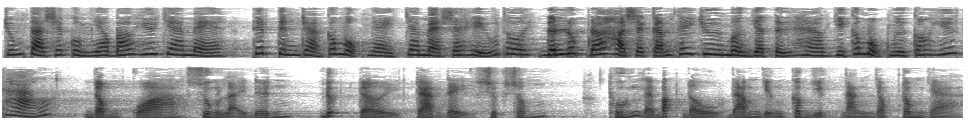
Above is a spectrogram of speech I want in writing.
Chúng ta sẽ cùng nhau báo hiếu cha mẹ. Thiếp tin rằng có một ngày cha mẹ sẽ hiểu thôi. Đến lúc đó họ sẽ cảm thấy vui mừng và tự hào vì có một người con hiếu thảo. Đông qua xuân lại đến, đất trời tràn đầy sức sống. Thuấn lại bắt đầu đảm nhận công việc nặng nhọc trong nhà.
